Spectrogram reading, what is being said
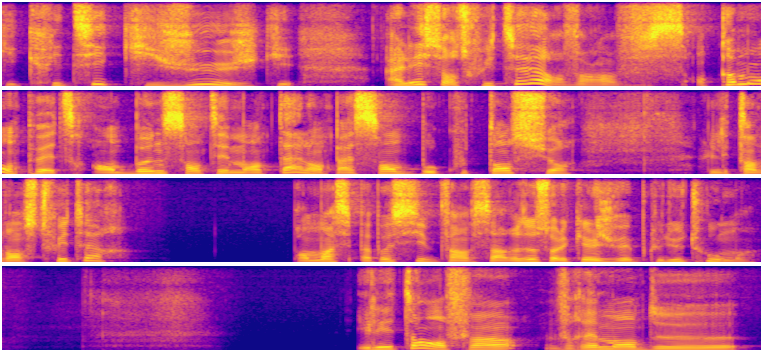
qui critique, qui juge, qui allez sur Twitter. comment on peut être en bonne santé mentale en passant beaucoup de temps sur les tendances Twitter? Pour moi, c'est pas possible. C'est un réseau sur lequel je vais plus du tout, moi. Il est temps enfin vraiment de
